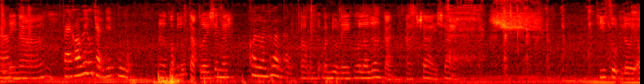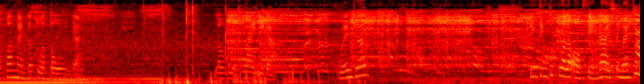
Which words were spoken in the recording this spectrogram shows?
อยู่ในนะน้ำแต่เขาไม่รู้จักเดดพูลเออเขาไม่รู้จักเลยใช่ไหมคนละเรื่องกันอ่ามันมันอยู่ในคนละเรื่องกันอะใช่ใช่ที่สุดเลยอัลฟาแมนก็ตัวโตเหมือนกัน เราเหลือใครอีกอะเรนเจอร์ จริงๆ ทุกตัวเราออกเสียงได้ใช่ไหมใช่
